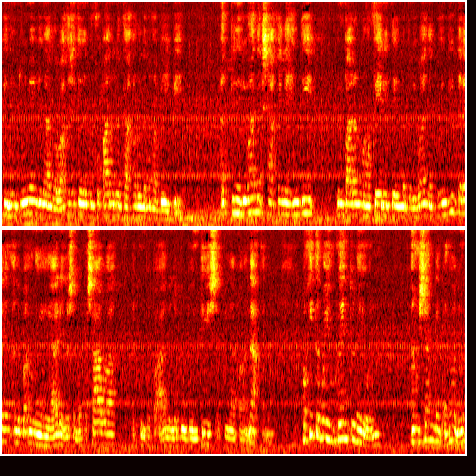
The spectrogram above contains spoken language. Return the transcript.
Pinunto na yung ginagawa kasi tinanong ko paano nagkakaroon ng mga baby. At pinaliwanag sa akin na hindi yung parang mga fairy tale na paliwanag, hindi talagang ano ba ang nangyayari no, sa mag-asawa, at kung paano nabubuntis at pinapanganak. Ano? Makita mo yung kwento na yun, ang siyang nag, ano, no,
